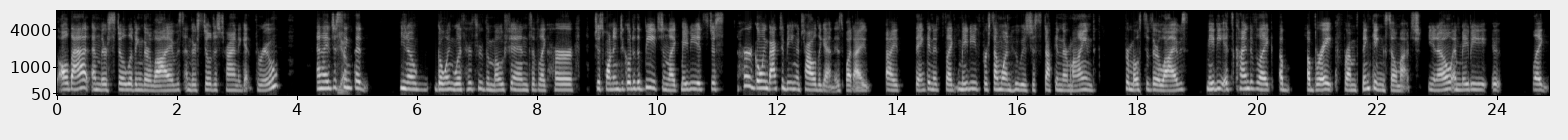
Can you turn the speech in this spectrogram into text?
all that and they're still living their lives and they're still just trying to get through. And i just Yeah. think that you know going with her through the motions of like her just wanting to go to the beach and like maybe it's just her going back to being a child again is what i i think. And it's like maybe for someone who is just stuck in their mind for most of their lives maybe it's kind of like a a break from thinking so much you know? And maybe it, like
